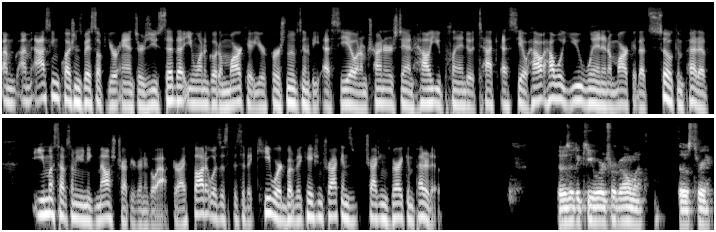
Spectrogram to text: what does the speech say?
I'm I'm asking questions based off your answers. You said that you want to go to market. Your first move is going to be SEO, and I'm trying to understand how you plan to attack SEO. How how will you win in a market that's so competitive? you must have some unique mousetrap you're going to go after. I thought it was a specific keyword, but vacation tracking tracking is very competitive. Those are the keywords we're going with. Those three.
